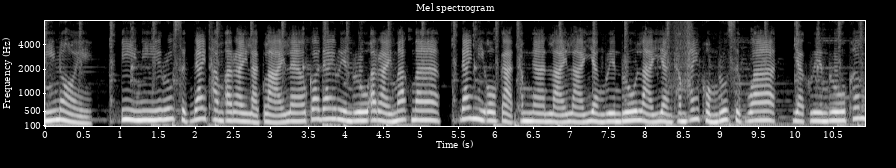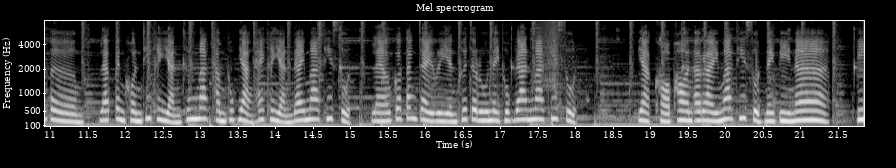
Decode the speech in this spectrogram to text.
นี้หน่อย ปีนี้รู้สึกได้ทำอะไรหลากหลายแล้วก็ได้เรียนรู้อะไรมากๆ ได้มีโอกาสทำงานหลายๆ อย่างเรียนรู้หลายอย่างทำให้ผมรู้สึกว่า อยากเรียนรู้เพิ่มเติม และเป็นคนที่ขยันขึ้นมากทำทุกอย่างให้ขยันได้มากที่สุด แล้วก็ตั้งใจเรียนเพื่อจะรู้ในทุกด้านมากที่สุด อยากขอพรอะไรมากที่สุดในปีหน้า ปี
